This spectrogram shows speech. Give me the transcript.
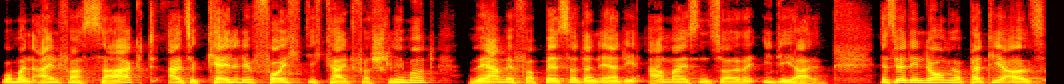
wo man einfach sagt, also Kälte, Feuchtigkeit verschlimmert, Wärme verbessert, dann eher die Ameisensäure ideal. Es wird in der Homöopathie als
